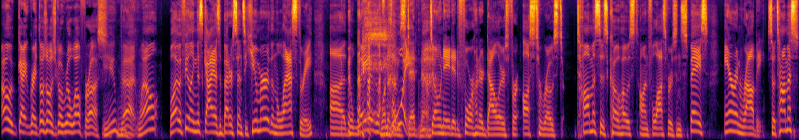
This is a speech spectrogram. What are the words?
oh, okay, great. Those always go real well for us. You mm. bet. Well, well, I have a feeling this guy has a better sense of humor than the last three. Uh, the way of the One of them's dead now. donated four hundred dollars for us to roast Thomas's co-host on Philosophers in Space, Aaron Rabi. So, Thomas,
